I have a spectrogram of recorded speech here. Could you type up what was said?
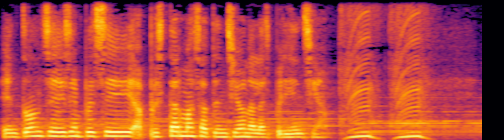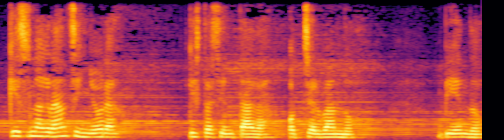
Entonces empecé a prestar más atención a la experiencia, que es una gran señora que está sentada, observando, viendo.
